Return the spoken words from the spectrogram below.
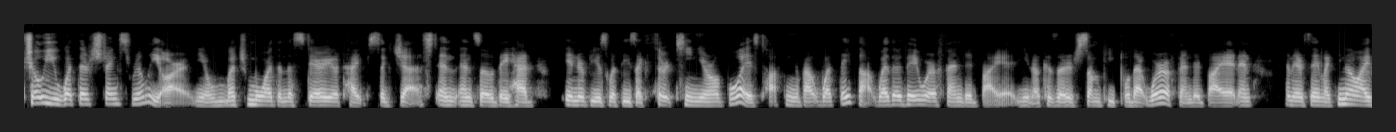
show you what their strengths really are, you know, much more than the stereotypes suggest. And, and so they had interviews with these like 13 year old boys talking about what they thought, whether they were offended by it, you know, because there's some people that were offended by it. And and they're saying like, you know, I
